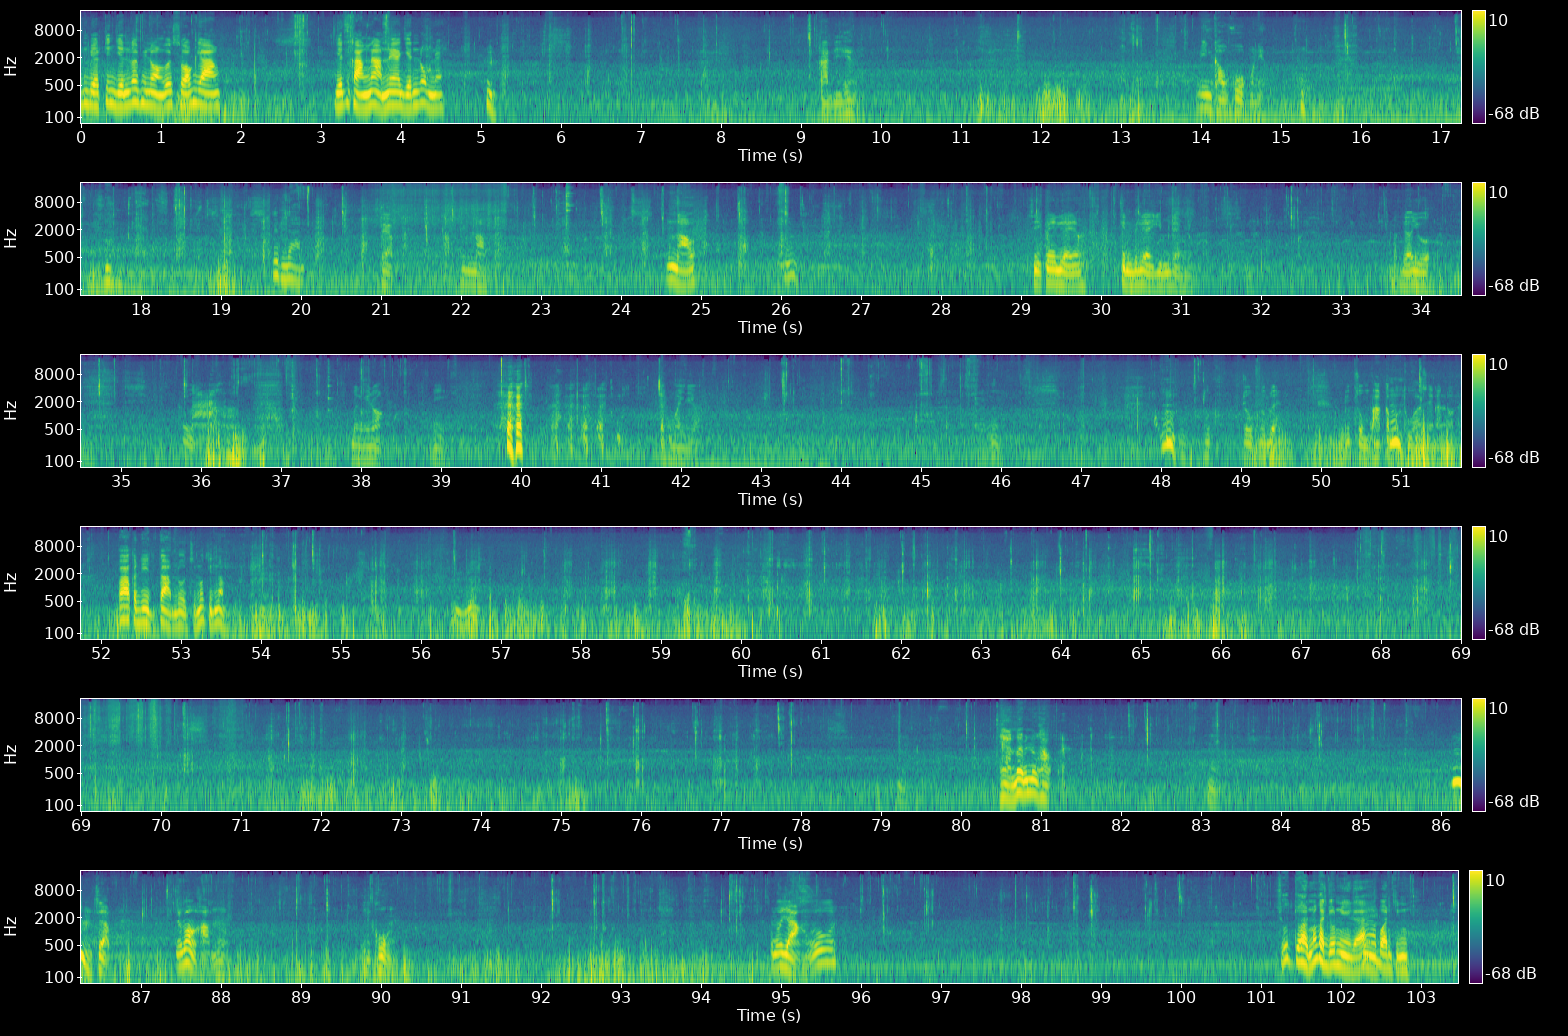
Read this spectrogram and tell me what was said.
นแบบเย็นๆเลยพี่น้องเอ้ยสองอย่าง เย็นข้างน้ำแน่เย็นร่มแน่อากาศดีแห้งวิ่งเขาโคกมาเนี่ยริมน้แบบริมน้ำมันหนาวอืม สีไปเรื่อยกินไปเรื่อยกินไปเรื่อยครับเหลืออยู่หนาเบิ่งพี่นองนี่จังไม่เดียวยุบยุบเลยยุบสมพักกับบักถั่วใส่กันรถำปลากระดินตามโลดสิมากินน้แหนด้วยไม่ต้องครับอืมอืมเสียบจะมองขำเนาะที่โค้งเอามาอย่างโอ้ยำชุดจวนมันก็อยู่นี่แหละบอลจริง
